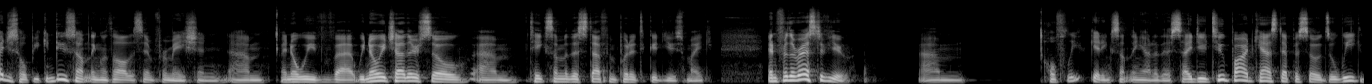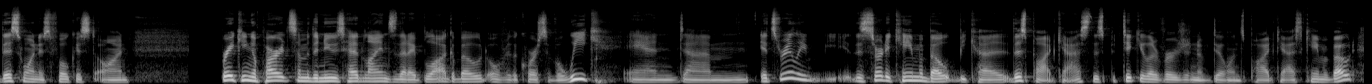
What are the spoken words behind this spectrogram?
I just hope you can do something with all this information. Um, I know we've uh, we know each other, so um, take some of this stuff and put it to good use, Mike. And for the rest of you, um, hopefully you're getting something out of this. I do two podcast episodes a week. This one is focused on breaking apart some of the news headlines that I blog about over the course of a week. And um, it's really, this sort of came about because this podcast, this particular version of Dylan's podcast, came about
